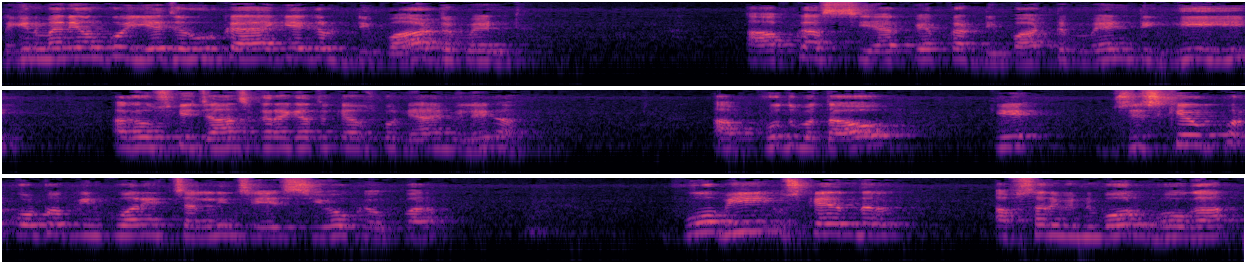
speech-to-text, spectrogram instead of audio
लेकिन मैंने उनको ये ज़रूर कहा है कि अगर डिपार्टमेंट, आपका सीआरपीएफ का डिपार्टमेंट ही अगर उसकी जाँच करेगा तो क्या उसको न्याय मिलेगा? आप खुद बताओ कि जिसके ऊपर कोर्ट ऑफ़ इंक्वायरी चलनी चाहिए सीओ के ऊपर, वो भी उसके अंदर अफसर इन्वॉल्व होगा।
